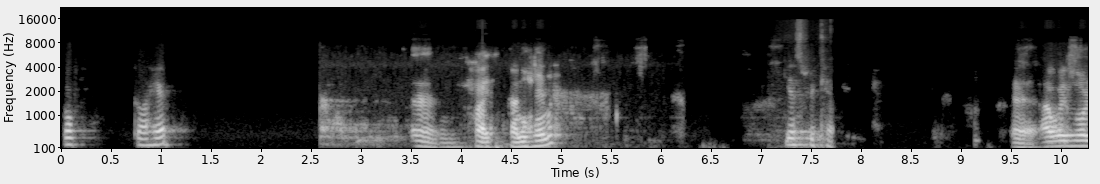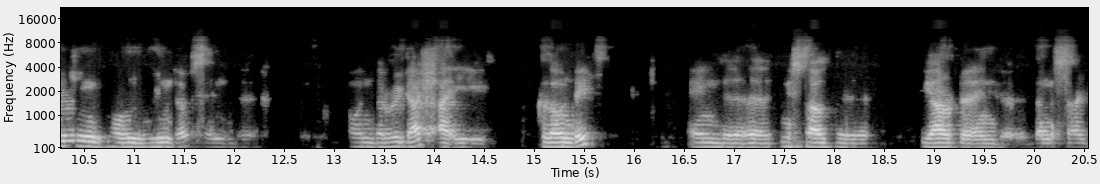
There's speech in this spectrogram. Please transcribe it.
go, go ahead. Uh, hi, can you hear me? Yes, we can. Uh, I was working on Windows and uh, on the Redash, I cloned it and uh, installed the yard and uh, the necessary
